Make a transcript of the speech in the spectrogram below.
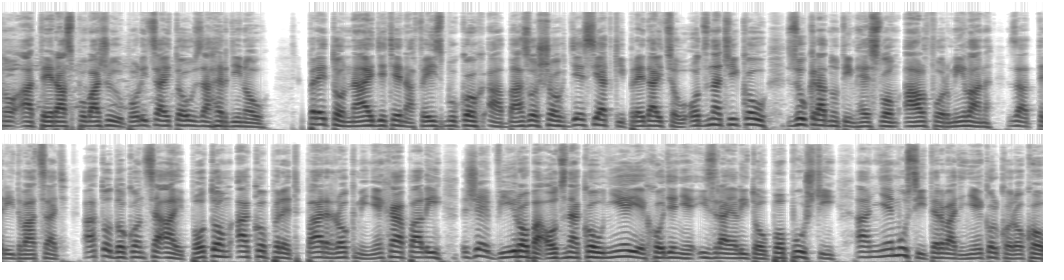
No a teraz považujú policajtov za hrdinov. Preto nájdete na Facebookoch a bazošoch desiatky predajcov odznačíkov s ukradnutým heslom Alfor Milan za 3,20. A to dokonca aj potom, ako pred pár rokmi nechápali, že výroba odznakov nie je chodenie Izraelitov po púšti a nemusí trvať niekoľko rokov.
